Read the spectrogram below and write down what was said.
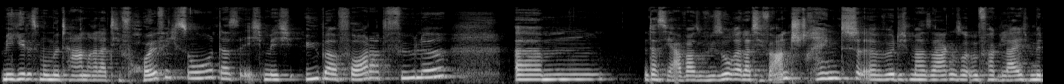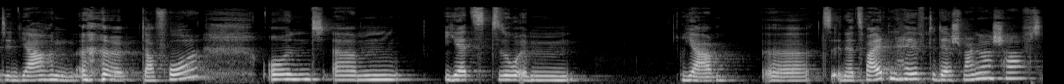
mir geht es momentan relativ häufig so, dass ich mich überfordert fühle. Ähm, das Jahr war sowieso relativ anstrengend, äh, würde ich mal sagen, so im Vergleich mit den Jahren äh, davor. Und ähm, jetzt so im, ja, äh, in der zweiten Hälfte der Schwangerschaft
